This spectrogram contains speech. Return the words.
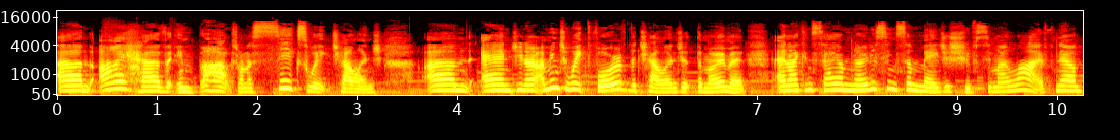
um, I have embarked on a six-week challenge, um, and you know I'm into week four of the challenge at the moment, and I can say I'm noticing some major shifts in my life. Now,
